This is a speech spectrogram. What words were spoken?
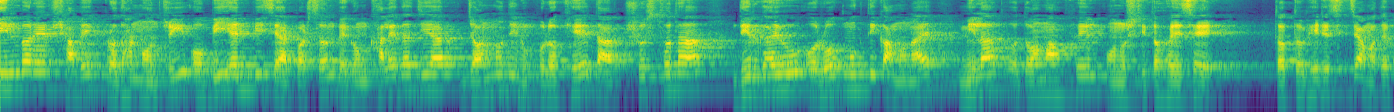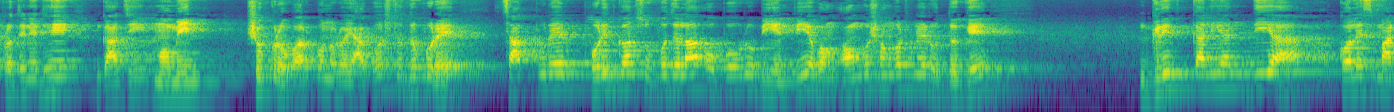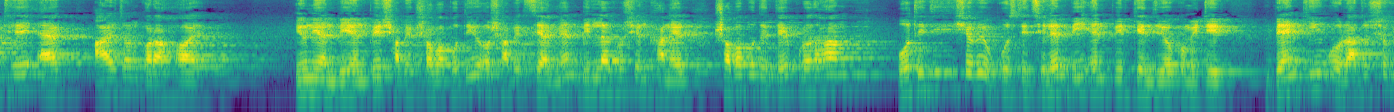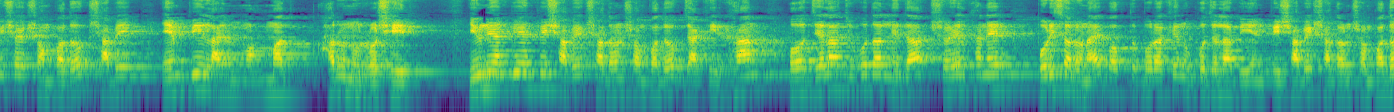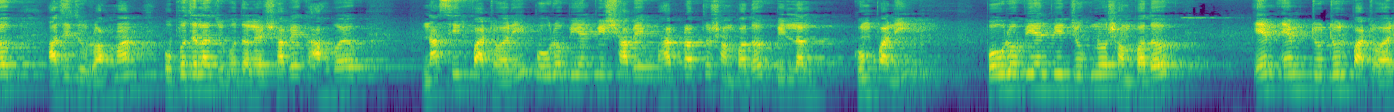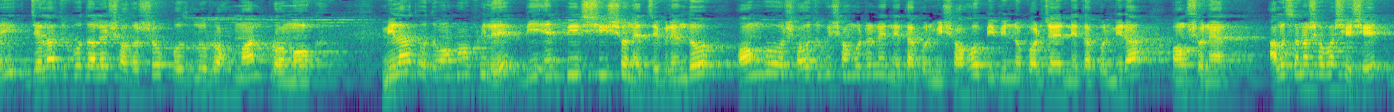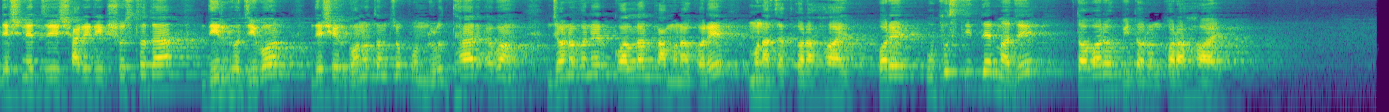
তিনবারের সাবেক প্রধানমন্ত্রী ও বিএনপি চেয়ারপারসন বেগম খালেদা জিয়ার জন্মদিন উপলক্ষে তার সুস্থতা, দীর্ঘায়ু ও রোগমুক্তি কামনায় মিলাদ ও দোয়া মাহফিল অনুষ্ঠিত হয়েছে। তথ্য ভিডিওচিত্রে আমাদের প্রতিনিধি গাজী মমিন। শুক্রবার পনেরোই আগস্ট দুপুরে চাঁদপুরের ফরিদগঞ্জ উপজেলা ও পৌর বিএনপি এবং অঙ্গ সংগঠনের উদ্যোগে গ্রিদকালিয়ান্দিয়া কলেজ মাঠে এক আয়োজন করা হয়। ইউনিয়ন বিএনপির সাবেক সভাপতি ও সাবেক চেয়ারম্যান বিল্লাল হোসেন খানের সভাপতিত্বে প্রধান অতিথি হিসেবে উপস্থিত ছিলেন বিএনপির কেন্দ্রীয় কমিটির ব্যাংকিং ও রাজস্ব বিষয়ক সম্পাদক সাবেক MP lion Mohammad Harunur Rashid. Union বিএনপির সাবেক সাধারণ সম্পাদক জাকির খান ও জেলা যুবদল নেতা সোহেল খানের পরিচালনায় বক্তব্য রাখেন উপজেলা বিএনপির সাবেক সাধারণ সম্পাদক আজিজুর রহমান, উপজেলা যুবদলের সাবেক আহ্বায়ক নাসির পাটোয়ারি, পৌর বিএনপির সাবেক ভারপ্রাপ্ত সম্পাদক বিল্লাল কোম্পানি, পৌর বিএনপির যুগ্ম সম্পাদক এম এম টুটুল পাটোয়ারি, জেলা যুবদলের সদস্য ফজলুর রহমান প্রমুখ। মিলাদ ও দোয়া মাহফিলে বিএনপির শীর্ষ নেতৃবৃন্দ, অঙ্গ ও সহযোগী সংগঠনের নেতাকর্মী সহ বিভিন্ন পর্যায়ের নেতাকর্মীরা অংশ নেন। আলোচনা সভা শেষে দেশনেত্রীর শারীরিক সুস্থতা, দীর্ঘ জীবন, দেশের গণতন্ত্র পুনরুদ্ধার এবং জনগণের কল্যাণ কামনা করে মোনাজাত করা হয়। পরে উপস্থিতদের মাঝে তবারক বিতরণ করা হয়।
